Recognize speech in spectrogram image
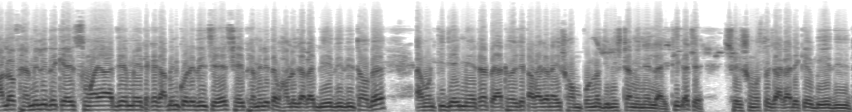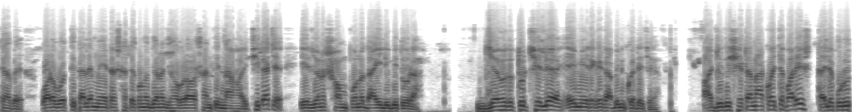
ভালো ফ্যামিলি দেখে সময়া যে মেয়েটাকে গাবিন করে দিয়েছে, সেই ফ্যামিলিতে ভালো জায়গায় বিয়ে দিয়ে দিতে হবে। এমনকি যেই মেয়েটার প্যাট হয়েছে, তারা যেন এই সম্পূর্ণ জিনিসটা মেনে নেয়, ঠিক আছে? সেই সমস্ত জায়গা দেখে বিয়ে দিয়ে দিতে হবে। পরবর্তীকালে মেয়েটার সাথে কোনো যেন ঝগড়া অশান্তি না হয়, ঠিক আছে? এর জন্য সম্পূর্ণ দায়ী নিবি তোরা। যেহেতু তোর ছেলে এই মেয়েটাকে গাবিন করেছে। আর যদি সেটা না করতে পারিস, তাহলে পুরো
